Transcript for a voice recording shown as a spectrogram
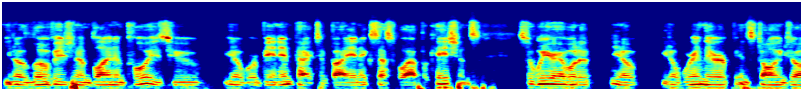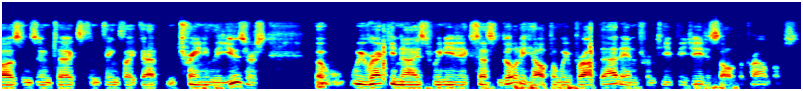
you know, low vision and blind employees who, you know, were being impacted by inaccessible applications. So we are able to, you know, you know, we're in there installing JAWS and ZoomText and things like that and training the users but we recognized we needed accessibility help and we brought that in from tpg to solve the problems.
